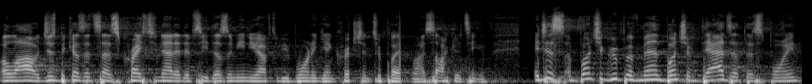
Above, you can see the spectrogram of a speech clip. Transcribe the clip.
allow just because it says Christ United FC doesn't mean you have to be born again Christian to play my soccer team. It's just a bunch of group of men, bunch of dads at this point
